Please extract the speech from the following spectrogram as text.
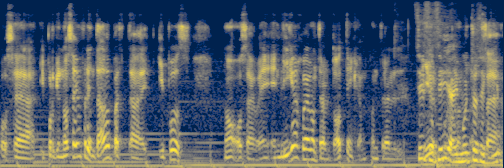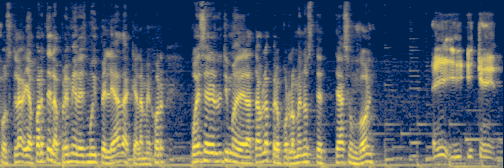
O sea, y porque no se ha enfrentado a equipos, no, o sea, en, en liga juega contra el Tottenham, contra el. Sí, sí, Liverpool, sí, hay contra- muchos o sea, equipos, claro. Y aparte la Premier es muy peleada, que a lo mejor puede ser el último de la tabla, pero por lo menos te, te hace un gol. Y, y- y que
